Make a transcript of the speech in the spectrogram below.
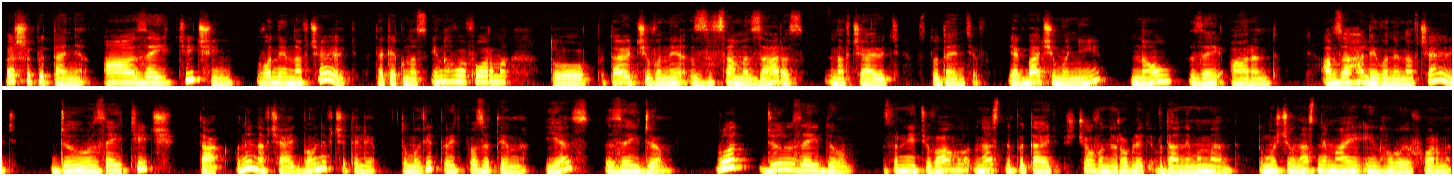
Перше питання: Are they teaching? Вони навчають, так як у нас інгова форма, то питають, чи вони саме зараз навчають студентів. Як бачимо, ні. No, they aren't. А взагалі вони навчають? Do they teach? Так, вони навчають, бо вони вчителі. Тому відповідь позитивна. Yes, they do. What do they do? Зверніть увагу, нас не питають, що вони роблять в даний момент, тому що у нас немає інгової форми.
